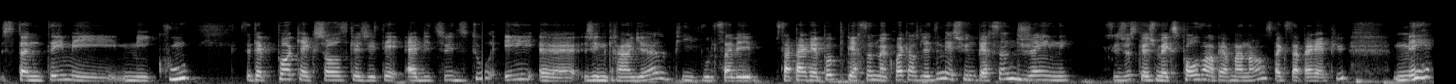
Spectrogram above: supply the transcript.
stunter mes, mes coups, c'était pas quelque chose que j'étais habituée du tout. Et euh, j'ai une grande gueule, puis vous le savez, ça paraît pas, puis personne me croit quand je le dis, mais je suis une personne gênée. C'est juste que je m'expose en permanence, fait que ça paraît plus. Mais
